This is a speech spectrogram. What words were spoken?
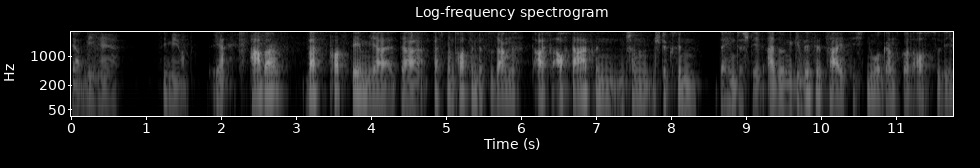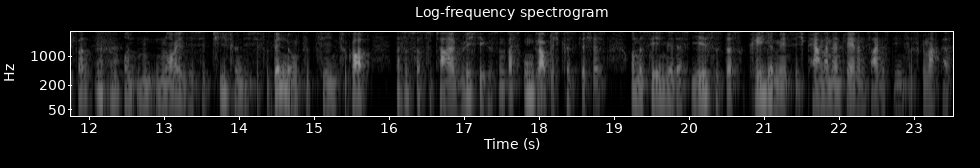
Ja. Wie der Simeon. Ja, aber was trotzdem ja da, was man trotzdem dazu sagen muss, ist auch da drin schon ein Stück Sinn dahinter steht. Also eine gewisse Zeit sich nur ganz Gott auszuliefern mhm. und neu diese Tiefe und diese Verbindung zu ziehen zu Gott, das ist was total Wichtiges und was unglaublich Christliches. Und das sehen wir, dass Jesus das regelmäßig, permanent während seines Dienstes gemacht hat,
